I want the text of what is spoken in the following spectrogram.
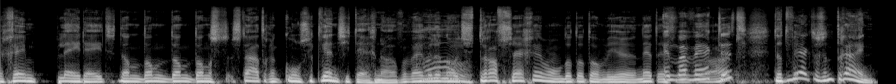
geen playdate, dan, dan, dan, dan staat er een consequentie tegenover. Wij willen Oh. nooit straf zeggen, omdat dat dan weer net even... En maar werkt hard- het? Dat werkt als een trein.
